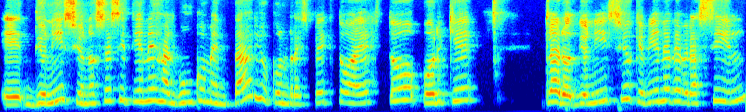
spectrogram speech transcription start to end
Eh, Dionisio, no sé si tienes algún comentario con respecto a esto, porque, claro, Dionisio, que viene de Brasil,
